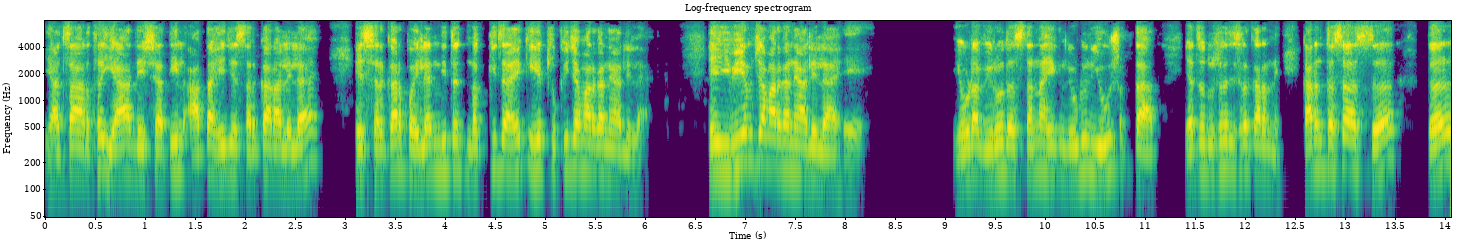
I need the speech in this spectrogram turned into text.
याचा अर्थ या देशातील आता हे जे सरकार आलेलं आहे हे सरकार पहिल्यांदी तर नक्कीच आहे की हे चुकीच्या मार्गाने आलेलं आहे. हे ईव्हीएमच्या मार्गाने आलेलं आहे. एवढा विरोध असताना हे निवडून येऊ शकतात याचं दुसरं तिसरं कारण नाही. कारण तसं असतं तर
